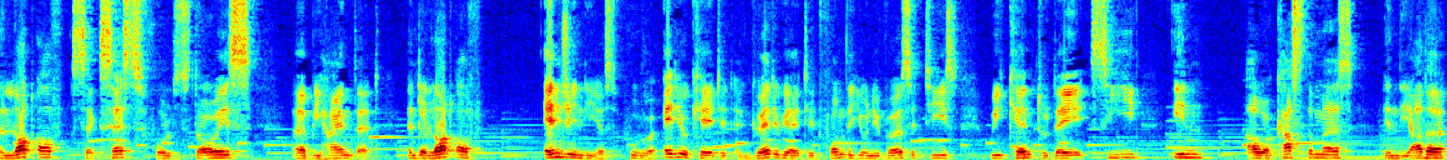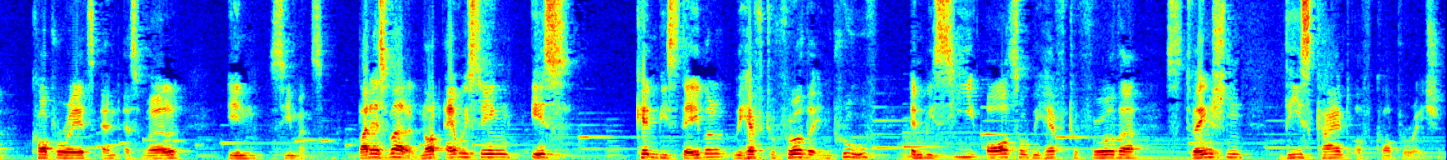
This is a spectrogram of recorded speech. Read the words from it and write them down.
a lot of successful stories uh, behind that. And a lot of engineers who were educated and graduated from the universities we can today see in our customers, in the other corporates, and as well in Siemens. But as well, not everything is can be stable. We have to further improve, and we see also we have to further strengthen these kind of cooperation.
